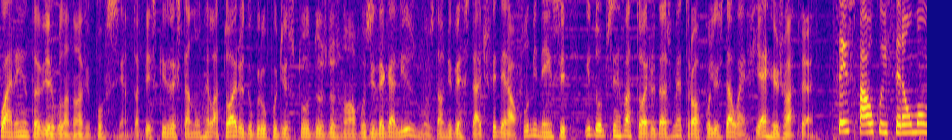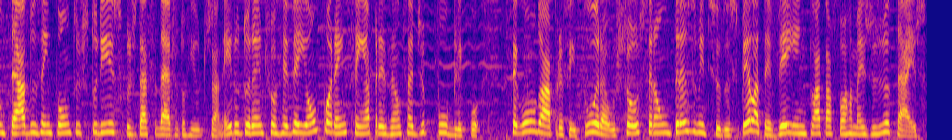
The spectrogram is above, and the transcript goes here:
40,9%. A pesquisa está num relatório do Grupo de Estudos dos Novos Ilegalismos da Universidade Federal Fluminense e do Observatório das Metrópoles da UFRJ. Seis palcos serão montados em pontos turísticos da cidade do Rio de Janeiro durante o Réveillon, porém sem a presença de público. Segundo a Prefeitura, os shows serão transmitidos pela TV e em plataformas digitais.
